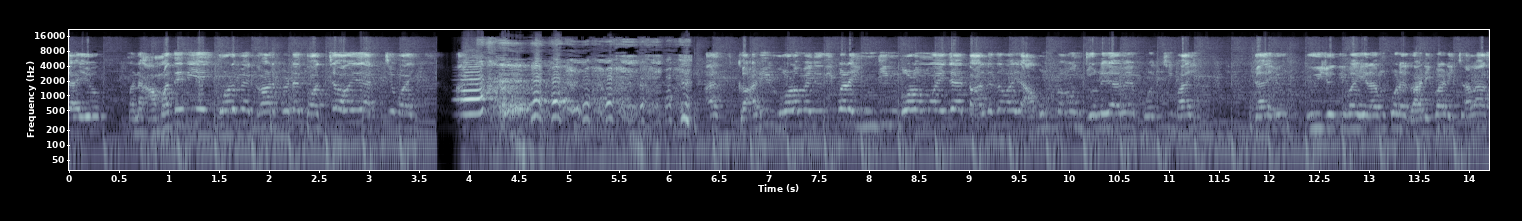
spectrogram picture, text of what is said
যাই হোক মানে আমাদেরই এই গরমে গাঁড় পেটে দরজা হয়ে যাচ্ছে ভাই। আর গাড়ির গরমে যদি পারে ইঞ্জিন গরম হয়ে যায়, তাহলে তো ভাই আগুন ফাগুন জ্বলে যাবে, বলছি ভাই। যাই হোক, তুই যদি ভাই এরকম করে গাড়ি ফাড়ি চালাস,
